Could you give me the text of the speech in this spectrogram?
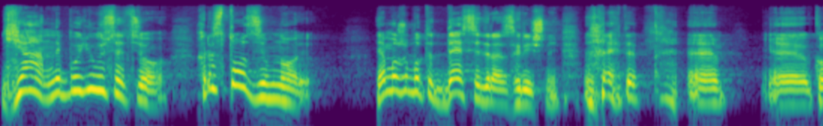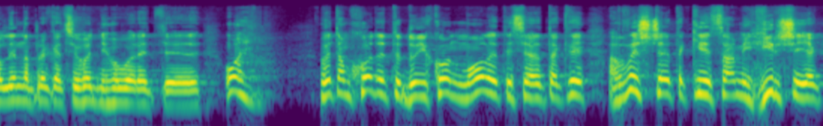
Я не боюся цього. Христос зі мною. Я можу бути 10 разів грішний. Знаєте, е, е, коли, наприклад, сьогодні говорять: е, ой, ви там ходите до ікон, молитеся, такі, а ви ще такі самі гірші, як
